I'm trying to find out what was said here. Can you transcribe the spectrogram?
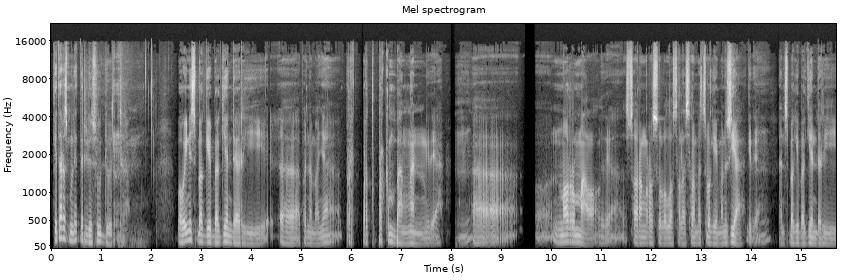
kita harus melihat dari dua sudut. Bahwa ini sebagai bagian dari eh, apa namanya per- per- perkembangan gitu ya. Hmm. Eh, normal gitu ya seorang Rasulullah SAW sebagai manusia gitu ya Hmm. dan sebagai bagian dari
